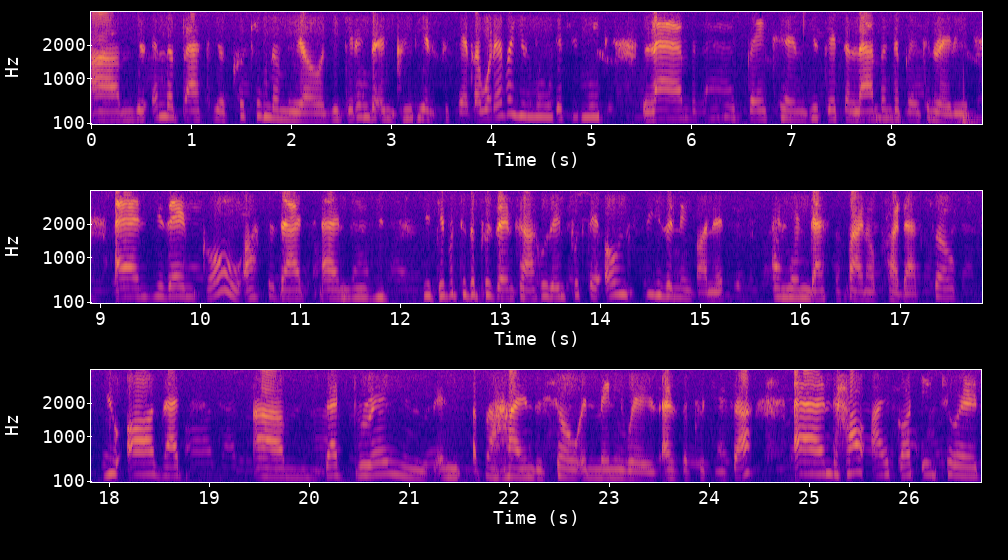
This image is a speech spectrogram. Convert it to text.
Um, you're in the back, you're cooking the meal, you're getting the ingredients together. Whatever you need, if you need lamb, if you need bacon, you get the lamb and the bacon ready. And you then go after that and you, you, give it to the presenter who then puts their own seasoning on it. And then that's the final product. So you are that um, that brains in, behind the show in many ways as the producer. And how I got into it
